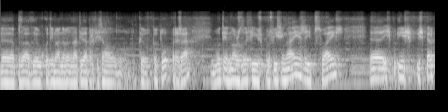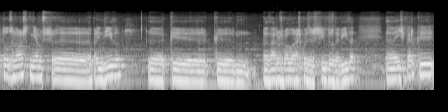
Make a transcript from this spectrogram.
uh, apesar de eu continuar na, na atividade profissional que, que eu estou, para já. Vou ter novos desafios profissionais e pessoais uh, e, e, espero que todos nós tenhamos uh, aprendido que, que, para darmos valor às coisas simples da vida e espero que,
